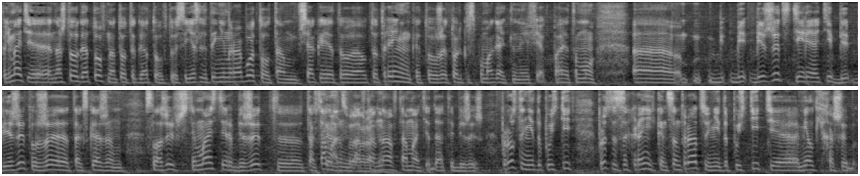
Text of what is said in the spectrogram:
понимаете, на что готов, на то ты готов. То есть, если ты не наработал там всякое это аутотренинг, это уже только вспомогательный эффект. Поэтому э, бежит стереотип, бежит уже, так скажем, сложившийся мастер, бежит, э, так Автомат скажем, рода. на автомате, да, ты бежишь. Просто не допустить, просто сохранить концентрацию, не допустить э, мелких ошибок.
